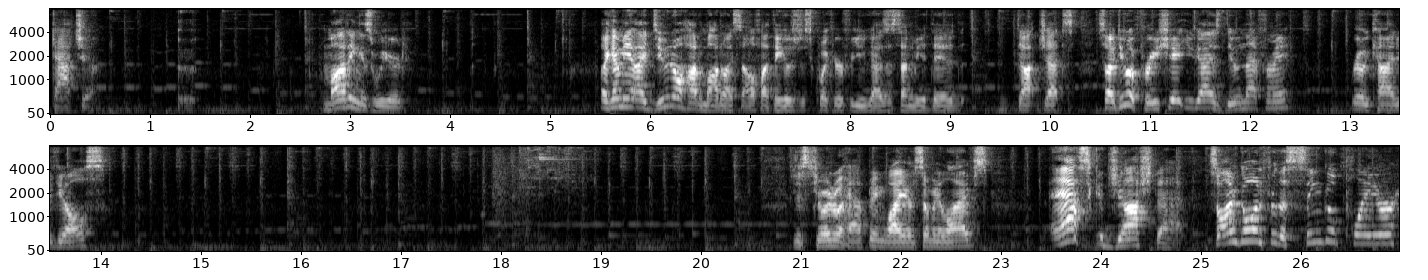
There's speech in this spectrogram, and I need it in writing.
Gotcha. Modding is weird. Like, I mean, I do know how to mod myself. I think it was just quicker for you guys to send me a dot jets. So I do appreciate you guys doing that for me. Really kind of y'alls. Just join what happening, why you have so many lives? Ask Josh that. So I'm going for the single player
